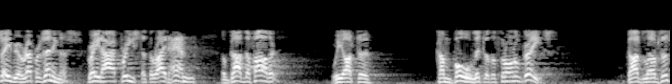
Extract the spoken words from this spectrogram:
Savior representing us, great high priest at the right hand of God the Father, we ought to come boldly to the throne of grace. God loves us.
